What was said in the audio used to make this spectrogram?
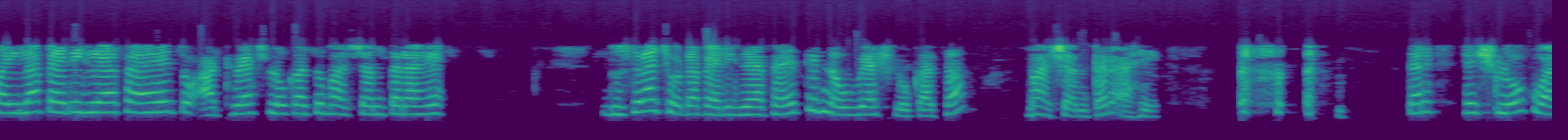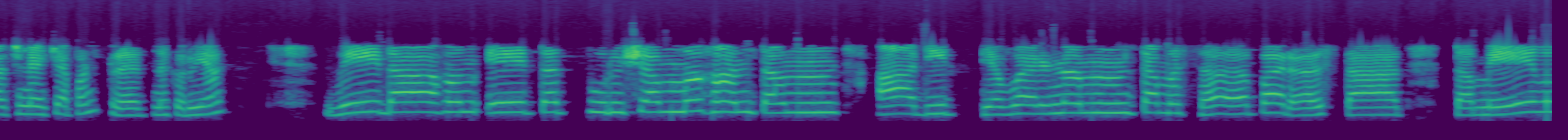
पहिला पॅरिग्राफ आहे तो आठव्या श्लोकाचं भाषांतर आहे. दुसरा छोटा पॅरिग्राफ आहे ते नवव्या श्लोकाचा भाषांतर आहे. तर हे श्लोक वाचण्याचे आपण प्रयत्न करूया. वेदाहम एतत् पुरुषम महांतम आदित्यवर्णम तमस परस्तात तमेव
